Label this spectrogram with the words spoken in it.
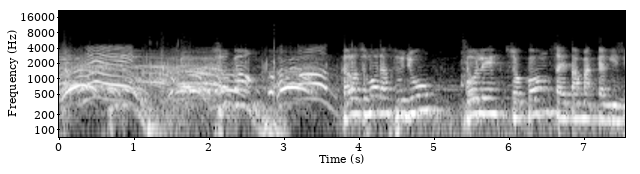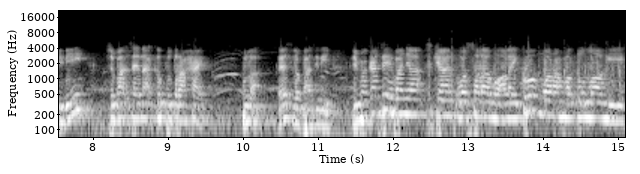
Boleh! Sokong! Sokong! Kalau semua dah setuju, boleh sokong saya tamatkan di sini sebab saya nak ke Putra Haid pula eh, selepas ini. Terima kasih banyak. Sekian. Wassalamualaikum warahmatullahi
